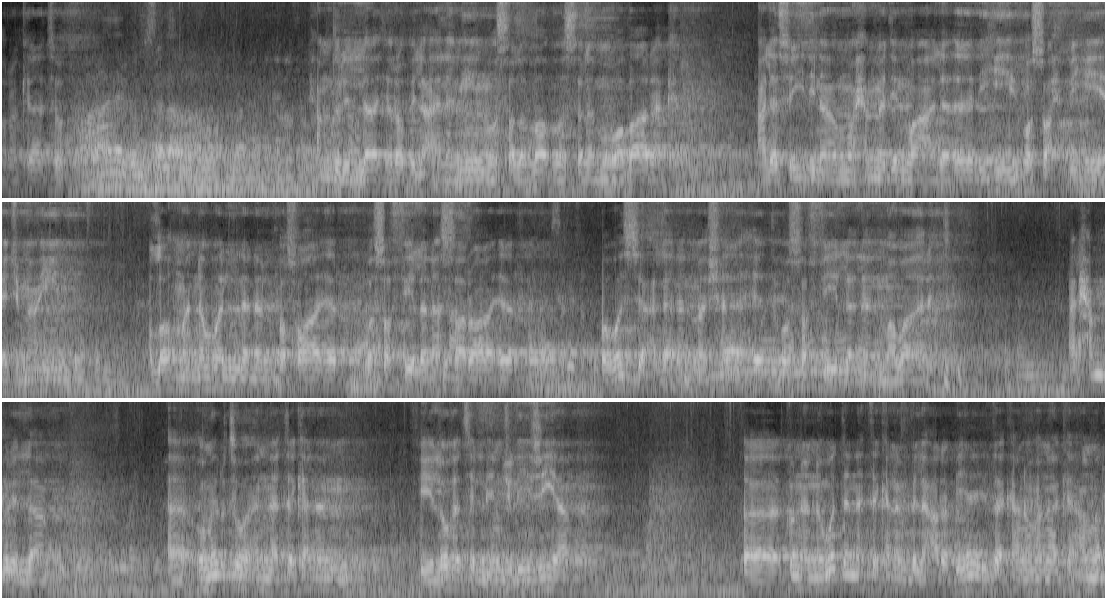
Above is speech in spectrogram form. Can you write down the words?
وبركاته. وعليكم السلام ورحمة الله الحمد لله رب العالمين وصلى الله وسلم وبارك على سيدنا محمد وعلى آله وصحبه أجمعين. اللهم نول لنا البصائر وصفي لنا السرائر ووسع لنا المشاهد وصفي لنا الموارد. الحمد لله آه، أمرت أن أتكلم في لغة الإنجليزية. فكنا نود أن نتكلم بالعربية إذا كان هناك أمر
